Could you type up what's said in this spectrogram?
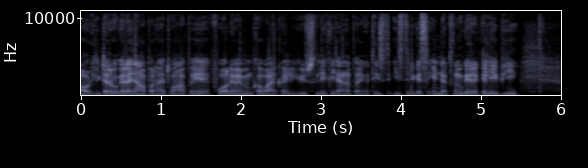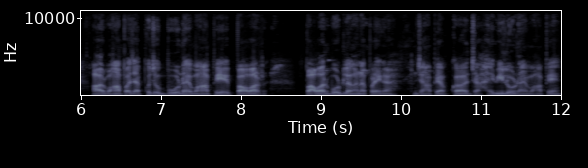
और हीटर वगैरह जहाँ पर है तो वहाँ पे फोर एम का वायर का यूज़ लेके जाना पड़ेगा। तो इस इस तरीके से इंडक्शन वगैरह के लिए भी और वहाँ पर आपका जो बोर्ड है, वहाँ पर पावर पावर बोर्ड लगाना पड़ेगा, जहाँ पर आपका हैवी लोड है, वहाँ पर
